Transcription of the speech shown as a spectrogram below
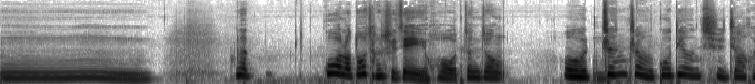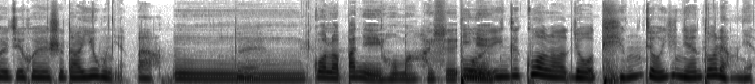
嗯，那过了多长时间以后，真正我真正固定去教会聚会是到一五年吧，嗯，对，过了半年以后吗？还是一不，年？应该过了有挺久，一年多两年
